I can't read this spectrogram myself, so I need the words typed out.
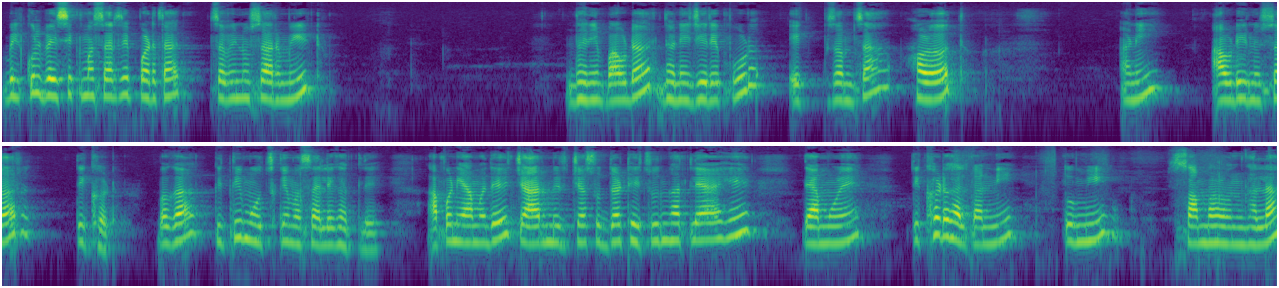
बिलकुल बेसिक मसाले पडतात. चवीनुसार मीठ धने पावडर धने जिरे पूड एक चमचा हळद आणि आवडीनुसार तिखट. बघा किती मोजके मसाले घातले. आपण यामध्ये चार मिरच्यासुद्धा ठेचून घातल्या आहे. त्यामुळे तिखट घालताना तुम्ही सांभाळून घाला.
